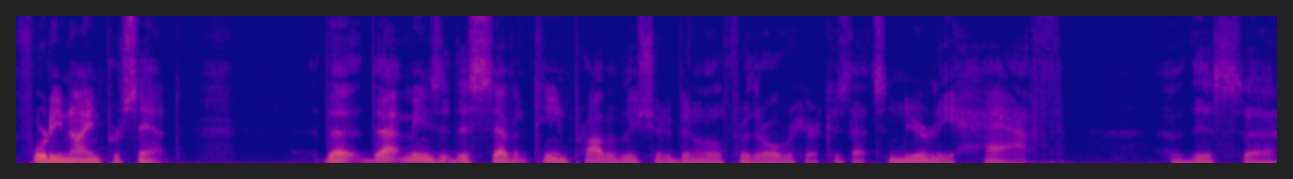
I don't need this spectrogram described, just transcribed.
49%. That means that this 17 probably should have been a little further over here because that's nearly half of this. Uh,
